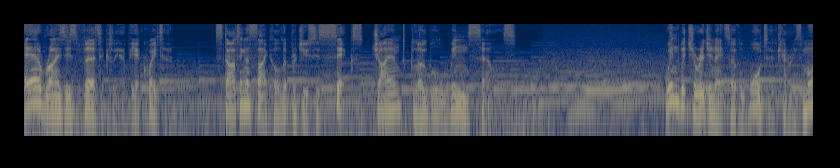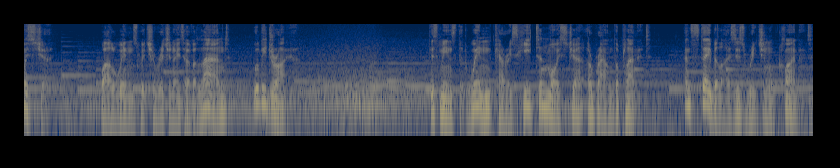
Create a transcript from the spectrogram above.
Air rises vertically at the equator, starting a cycle that produces six giant global wind cells. Wind which originates over water carries moisture, while winds which originate over land will be drier. This means that wind carries heat and moisture around the planet and stabilizes regional climate.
